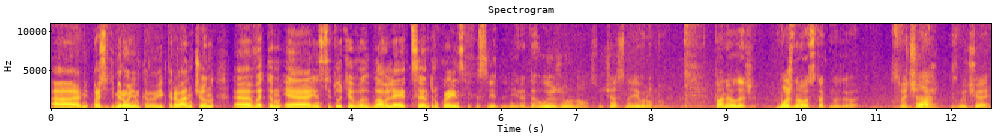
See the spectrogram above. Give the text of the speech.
э, ми- простите, Мироненко Виктор Иванович, он э, в этом э, институте возглавляет Центр украинских исследований. І редагую журнал Сучасна Європа. Пане Олеже, можна вас так називати? Звичайно. Можна, звичайно.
